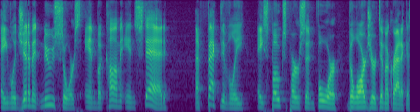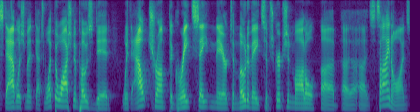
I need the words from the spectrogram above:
a legitimate news source and become instead effectively a spokesperson for the larger Democratic establishment. That's what the Washington Post did without Trump, the great Satan, there to motivate subscription model uh, uh, uh, sign ons.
